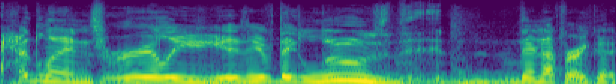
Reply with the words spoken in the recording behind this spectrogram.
headlines really, if they lose, they're not very good."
